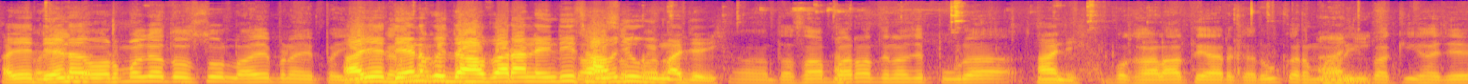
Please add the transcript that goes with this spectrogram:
ਅਜੇ ਦਿਨ ਨਾਰਮਲ ਜਿਹਾ ਦੋਸਤੋ ਲਾਏ ਬਣਾਏ ਪਈ ਅਜੇ ਦਿਨ ਕੋਈ 10 12 ਲੈਂਦੀ ਸਮਝ ਜੂਗੀ ਮੱਝ ਜੀ ਹਾਂ 10 12 ਦਿਨਾਂ 'ਚ ਪੂਰਾ ਹਾਂਜੀ। ਬਖਾਲਾ ਤਿਆਰ ਕਰੂ ਕਰਮ ਵਾਲੀ ਹਾਂਜੀ। ਬਾਕੀ ਹਜੇ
